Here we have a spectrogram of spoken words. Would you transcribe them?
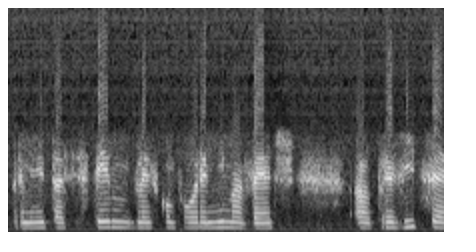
spremeniti ta sistem. Blaise Compaore nima več uh, pravice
